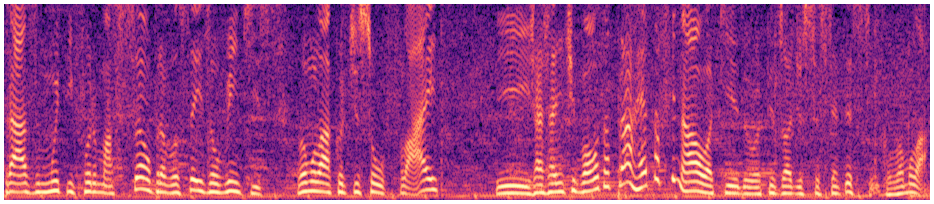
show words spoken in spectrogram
traz muita informação para vocês, ouvintes. Vamos lá curtir Soulfly e já já a gente volta para a reta final aqui do episódio 65. Vamos lá.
